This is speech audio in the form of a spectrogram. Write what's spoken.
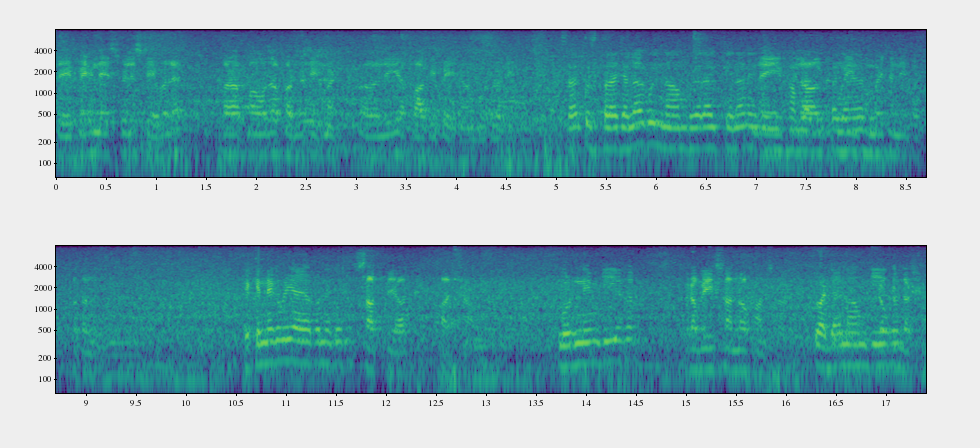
ਤੇ ਪੇਸ਼ੈਂਟ ਇਸ ਵੇਲੇ ਸਟੇਬਲ ਹੈ ਪਰ ਆਪਾਂ ਉਹਦਾ ਫਰਦਰ ਟ੍ਰੀਟਮੈਂਟ ਲਈ ਆਪਾਂ ਅੱਗੇ ਭੇਜਾਂਗੇ ਉਹਦਾ ਟ੍ਰੀਟਮੈਂਟ ਸਰ ਕੁਝ ਪਤਾ ਚੱਲਾ ਕੋਈ ਨਾਮ ਵਗੈਰਾ ਕਿਹਨਾਂ ਨੇ ਨਹੀਂ ਕੋਈ ਹਮਲਾ ਕੀਤਾ ਕੋਈ ਇਨਫੋਰਮੇਸ਼ਨ ਨਹੀਂ ਪਤਾ- ਲੱਗੀ ਤੇ ਕਿੰਨੇ ਕੁ ਵਜੇ ਆਇਆ ਆਪਣੇ ਕੋਲ? 7:00 ਅੱਜ ਸ਼ਾਮ ਨੂੰ। ਗੁੱਡ ਨੇਮ ਕੀ ਹੈ sir? Ravi son of Hansraj ਤੁਹਾਡਾ ਨਾਮ ਕੀ ਹੈ ਸਰ? ਦਰਸ਼ਨ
